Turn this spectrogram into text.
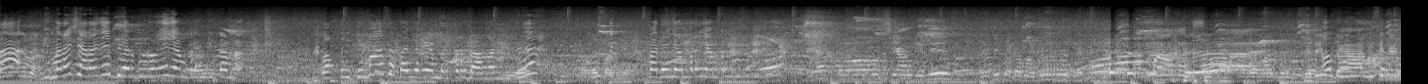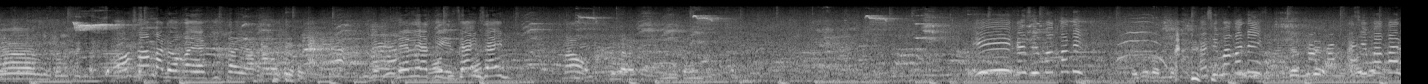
Mbak? gimana caranya biar burungnya nyamperin kita, Mbak? Waktu itu masa banyak yang berterbangan gitu ya? Terus pada nyamperin-nyamperin semua. Ya kalau siang ini jadi pada mager. Jadi Oh, udah burung. kekenyangan, udah kekenyangan. Oh sama dong kayak kita ya kalau gitu. Nih lihat nih, Zain Zain. Mau gimana caranya? Ih, kasih makan nih. Kasih makan nih. Kasih makan.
